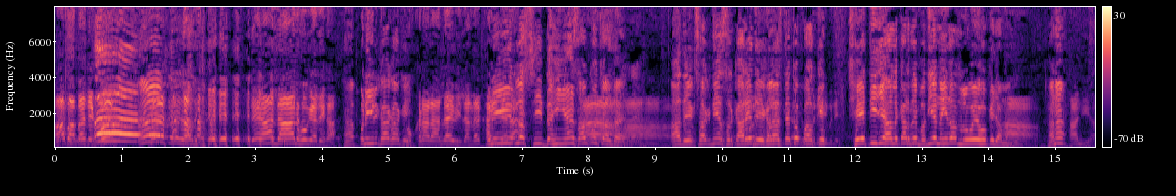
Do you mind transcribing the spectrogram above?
ਆ ਬਾਬਾ ਦੇਖੋ। ਐ ਤੇ ਆ ਲਾਲ ਹੋ ਗਿਆ ਦੇਖਾ। ਹਾਂ ਪਨੀਰ ਖਾ ਖਾ ਕੇ। ਮੁਖੜਾ ਲਾਲ ਹੈ ਵੀ ਲੰਦਾ ਖਾਈ ਪਨੀਰ। ਲੱਸੀ ਦਹੀਂ ਹੈ ਸਭ ਕੁਝ ਚੱਲਦਾ। ਹਾਂ ਆ ਦੇਖ ਸਕਦੇ ਆ ਸਰਕਾਰੇ ਦੇਖ ਲੈ ਇਸ ਤੇ ਤੋਂ ਪਲ ਕੇ ਛੇਤੀ ਜੇ ਹੱਲ ਕਰਦੇ ਵਧੀਆ ਨਹੀਂ ਤਾਂ ਨਰੋਏ ਹੋ ਕੇ ਜਾਵਾਂਗੇ। ਹਨਾ? ਹਾਂਜੀ ਹਾਂ।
